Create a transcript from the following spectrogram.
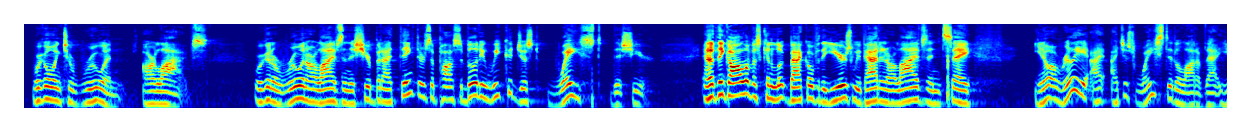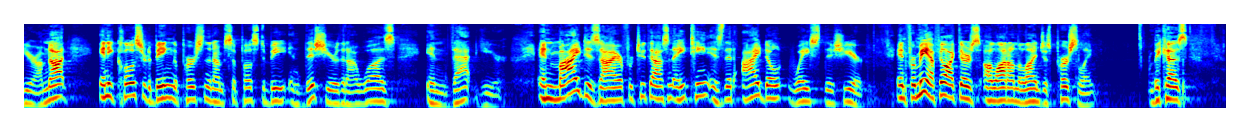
we're going to ruin our lives. We're going to ruin our lives in this year, but I think there's a possibility we could just waste this year. And I think all of us can look back over the years we've had in our lives and say, you know, really, I, I just wasted a lot of that year. I'm not any closer to being the person that I'm supposed to be in this year than I was in that year. And my desire for 2018 is that I don't waste this year. And for me, I feel like there's a lot on the line just personally because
